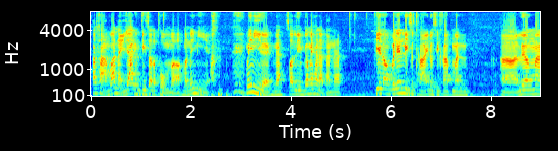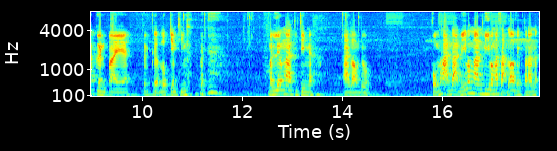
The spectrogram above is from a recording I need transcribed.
ถ้าถามว่าไหนยากจริงๆสำหรับผมเหรอ มันไม่มีอะ ไม่มีเลยนะ ซอนริมก็ไม่ขนาดนั้นนะครับ พี่ลองไปเล่นลีกสุดท้ายดูสิครับ มันเอ่อเรื่องมากเกินไปจนเกือบลบเกมทิ้ง มันเรื่องมากจริงๆนะ อ่าลองดู ผมผ่านด่านนี้ประมาณรีประมาณสามรอบเองตอนนั้นนะ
